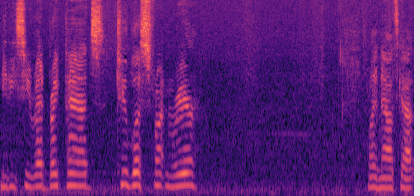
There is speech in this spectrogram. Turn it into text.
EBC red brake pads, tubeless front and rear. Right now it's got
